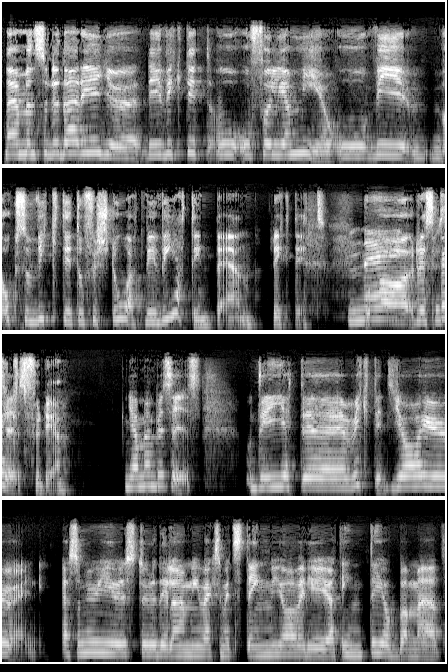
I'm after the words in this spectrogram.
Nej, men så det där är ju det är viktigt att, att följa med och vi också viktigt att förstå att vi vet inte än riktigt. Nej, och ha respekt precis. för det. Ja men precis. Och det är jätteviktigt. Jag har ju, alltså nu är ju större delen av min verksamhet stängd men jag väljer ju att inte jobba med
